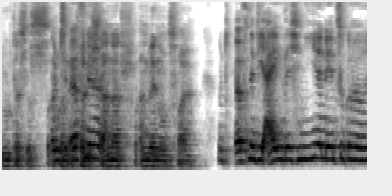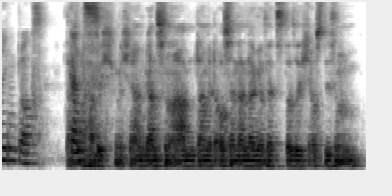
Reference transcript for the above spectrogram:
Gut, das ist und öffne, Standard-Anwendungsfall. Und öffne die eigentlich nie in den zugehörigen Blogs. Da habe ich mich ja einen ganzen Abend damit auseinandergesetzt, dass ich aus diesem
